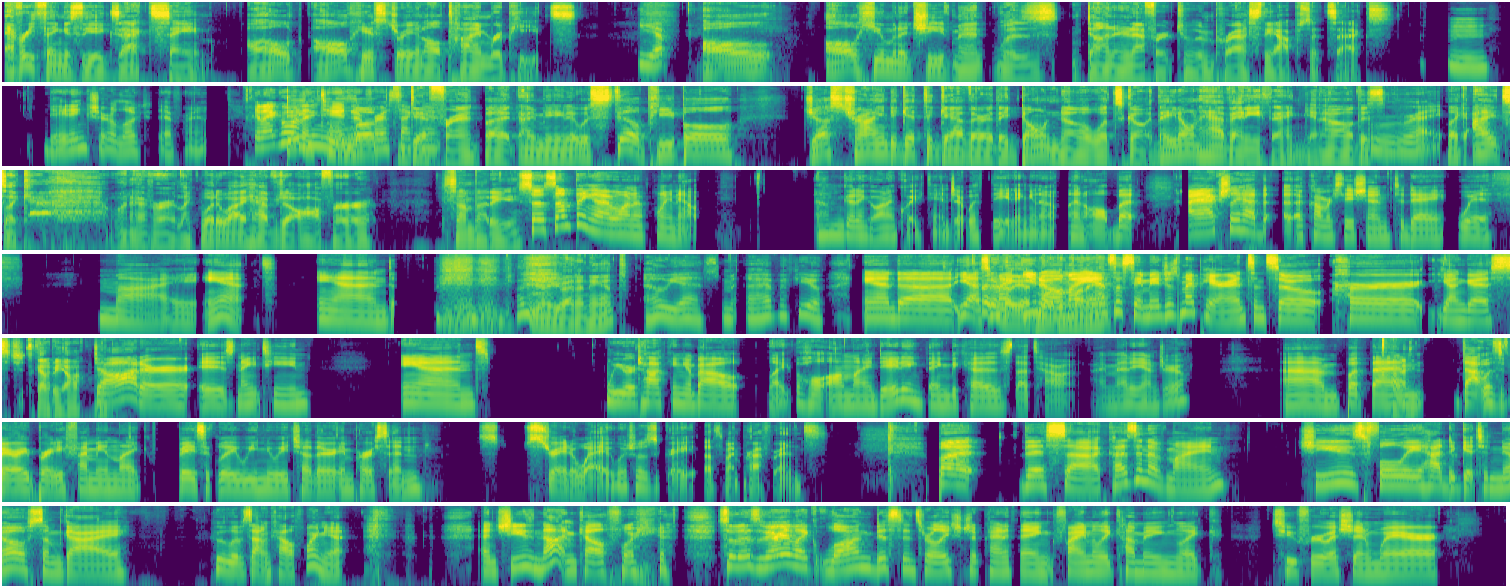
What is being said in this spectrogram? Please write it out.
everything is the exact same. All all history and all time repeats. Yep. All all human achievement was done in an effort to impress the opposite sex. Hmm. Dating sure looked different. Can I go on a tangent for a second? different, but I mean, it was still people just trying to get together. They don't know what's going. They don't have anything, you know. This Right. like I. It's like whatever. Like, what do I have to offer somebody? So something I want to point out. I'm gonna go on a quick tangent with dating and, uh, and all, but I actually had a conversation today with my aunt, and I didn't know you had an aunt. oh yes, I have a few, and uh, yeah, so didn't know my you you know my aunt's aunt. the same age as my parents, and so her youngest It's got to be awkward. daughter is 19 and we were talking about like the whole online dating thing because that's how I met Andrew. Um but then Hi. that was very brief. I mean like basically we knew each other in person s- straight away, which was great. That's my preference. But this uh cousin of mine, she's fully had to get to know some guy who lives out in California. and she's not in California. So this very like long distance relationship kind of thing finally coming like to fruition where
